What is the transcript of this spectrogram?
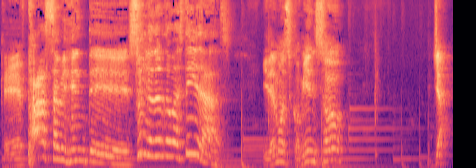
¿Qué pasa mi gente? Soy Leonardo Bastidas y demos comienzo ya.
